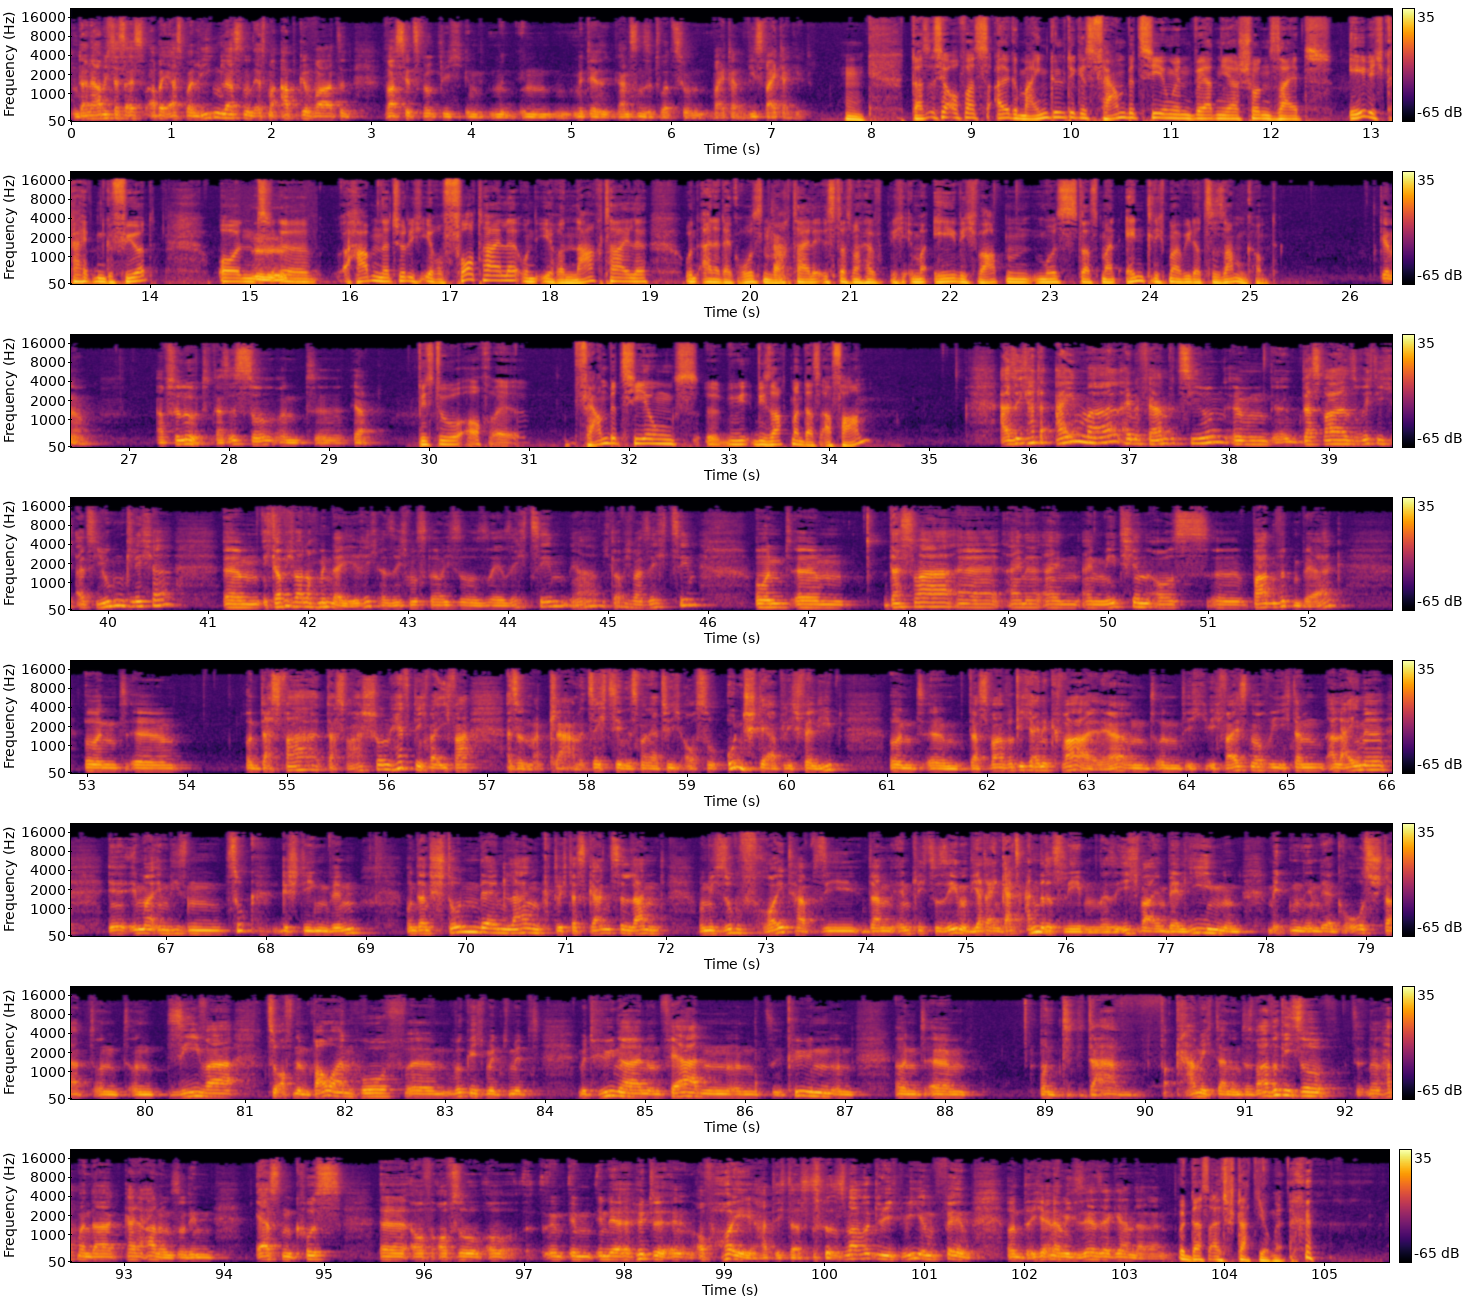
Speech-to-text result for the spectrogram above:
Und dann habe ich das aber erstmal liegen lassen und erstmal abgewartet, was jetzt wirklich in, in, mit der ganzen Situation weiter, wie es weitergeht. Hm. Das ist ja auch was Allgemeingültiges. Fernbeziehungen werden ja schon seit Ewigkeiten geführt und mhm. äh, haben natürlich ihre Vorteile und ihre Nachteile. Und einer der großen Klar. Nachteile ist, dass man halt wirklich immer ewig warten muss, dass man endlich mal wieder zusammenkommt. Genau, absolut. Das ist so und äh, ja. Bist du auch äh, Fernbeziehungs, äh, wie, wie sagt man das, erfahren? Also ich hatte einmal eine Fernbeziehung, ähm, äh, das war so richtig als Jugendlicher. Ähm, ich glaube, ich war noch minderjährig, also ich muss, glaube ich, so 16, ja, ich glaube, ich war 16. Und ähm, das war äh, eine, ein, ein Mädchen aus äh, Baden-Württemberg. Und äh, und das war, das war schon heftig, weil ich war, also klar, mit 16 ist man natürlich auch so unsterblich verliebt. Und ähm, das war wirklich eine Qual, ja. Und, und ich, ich weiß noch, wie ich dann alleine äh, immer in diesen Zug gestiegen bin und dann stundenlang durch das ganze Land und mich so gefreut habe, sie dann endlich zu sehen. Und die hatte ein ganz anderes Leben. Also ich war in Berlin und mitten in der Großstadt und, und sie war so auf Bauernhof, äh, wirklich mit, mit mit Hühnern und Pferden und Kühen und, und, ähm, und da kam ich dann und das war wirklich so, dann hat man da, keine Ahnung, so den ersten Kuss äh, auf, auf so auf, im, in der Hütte äh, auf Heu hatte ich das. Das war wirklich wie im Film und ich erinnere mich sehr, sehr gern daran. Und das als Stadtjunge.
